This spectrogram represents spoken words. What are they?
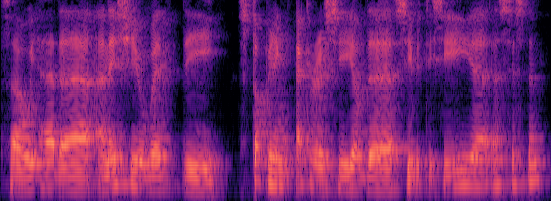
So we had an issue with the stopping accuracy of the cbtc system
